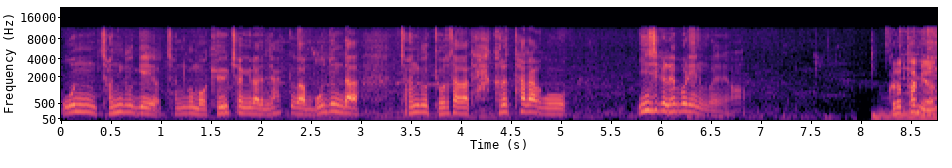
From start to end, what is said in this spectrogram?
온 전국의 전국 뭐 교육청이라든지 학교가 모든 다 전국 교사가 다 그렇다라고 인식을 해버리는 거예요. 그렇다면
